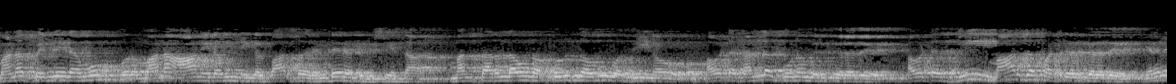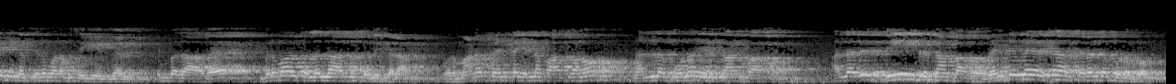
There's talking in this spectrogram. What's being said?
மணப்பெண்ணிடமும் ஒரு மன ஆணிடமும் நீங்கள் பார்ப்பது ரெண்டே ரெண்டு விஷயம்தான். மண் தரலவும் குழுந்தவும் ஒரு தீனோ. அவட்ட நல்ல குணம் இருக்கிறது. அவட்ட தீன் மார்க்கப்பட்டிருக்கிறது. எனவே நீங்கள் திருமணம் செய்யுங்கள் என்பதாக பெருமாள் சொல்லலான்னு சொல்லித்தராங்க. ஒரு மணப்பெண்கிட்ட என்ன பார்க்கணும்? நல்ல குணம் இருக்கான்னு பார்க்கணும். அல்லது தீன் இருக்கான்னு பார்க்கணும். ரெண்டுமே இருக்கு சிறந்த குடும்பம்.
